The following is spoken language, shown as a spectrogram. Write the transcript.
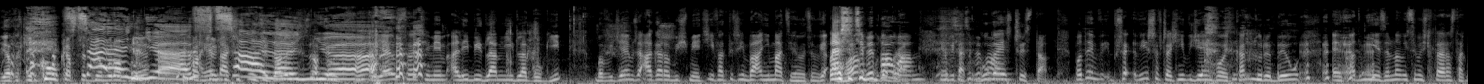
Ja takie kółka przed nią robię. nie, tak, wcale nie. Ja już, słuchajcie, miałem alibi dla mnie i dla Gugi, bo widziałem, że Aga robi śmieci i faktycznie była animacja. Ja mówię, ja się aha, ciebie bałam. Ja mówię tak, Guga jest czysta. Potem jeszcze wcześniej widziałem Wojtka, który był e, w adminie ze mną i sobie myślę teraz tak,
